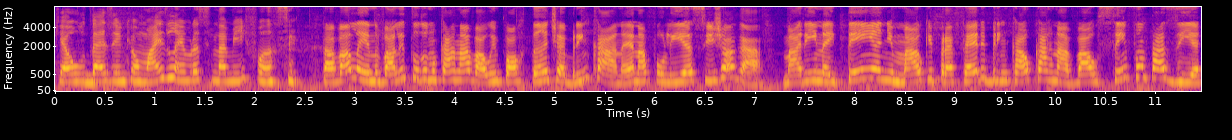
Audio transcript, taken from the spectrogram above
Que é o desenho que eu mais lembro, assim, da minha infância. Tá valendo, vale tudo no carnaval. O importante é brincar, né? Na folia se jogar. Marina, e tem animal que prefere brincar o carnaval sem fantasia.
